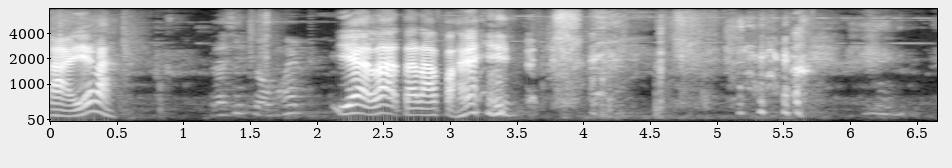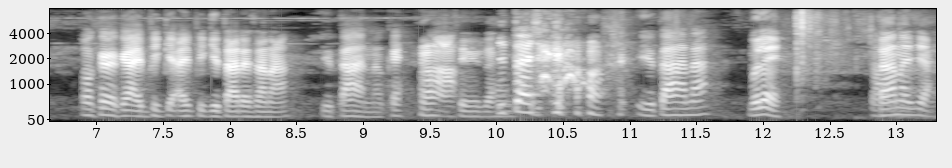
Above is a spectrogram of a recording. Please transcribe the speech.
Ah, iyalah ya lah tak apa. Eh. Oke, oke, IP, IP kita ada sana. Kita tahan, oke? Okay? Sini tahan. Kita aja. Kita tahan, ah. Boleh? Tahan aja.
